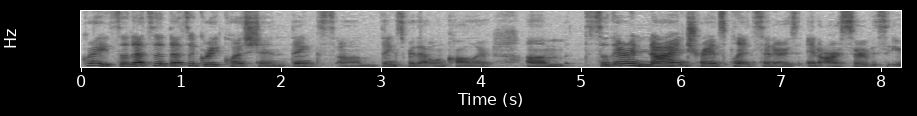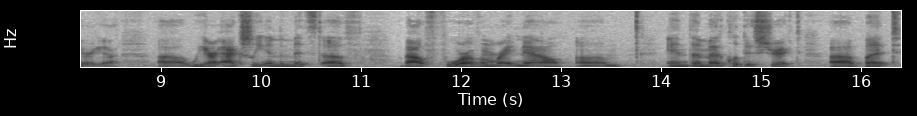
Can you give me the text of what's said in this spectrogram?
Great. So that's a that's a great question. Thanks. Um, thanks for that one, caller. Um, so there are nine transplant centers in our service area. Uh, we are actually in the midst of about four of them right now um, in the medical district. Uh, but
